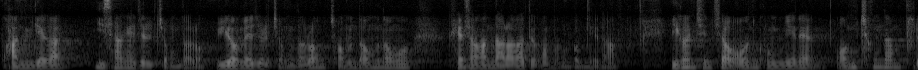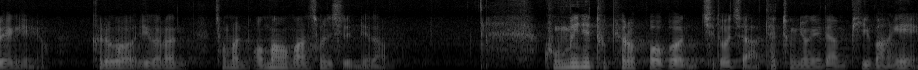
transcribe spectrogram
관계가 이상해질 정도로 위험해질 정도로 좀 너무너무 괴상한 나라가 되고 만 겁니다. 이건 진짜 온 국민의 엄청난 불행이에요. 그리고 이거는 정말 어마어마한 손실입니다. 국민이 투표로 뽑은 지도자, 대통령에 대한 비방이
